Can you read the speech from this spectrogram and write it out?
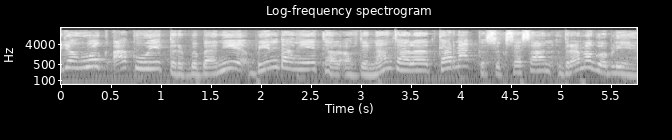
Dong Wook akui terbebani bintangi Tale of the Nine-Tailed karena kesuksesan drama Goblin.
